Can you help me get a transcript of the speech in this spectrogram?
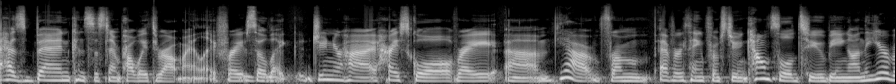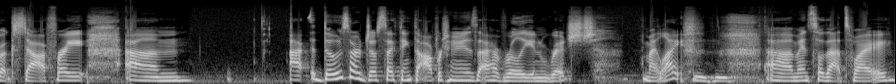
has been consistent probably throughout my life, right? Mm-hmm. So, like junior high, high school, right? Um, yeah, from everything from student council to being on the yearbook staff, right? Um, I, those are just, I think, the opportunities that have really enriched my life. Mm-hmm. Um, and so that's why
